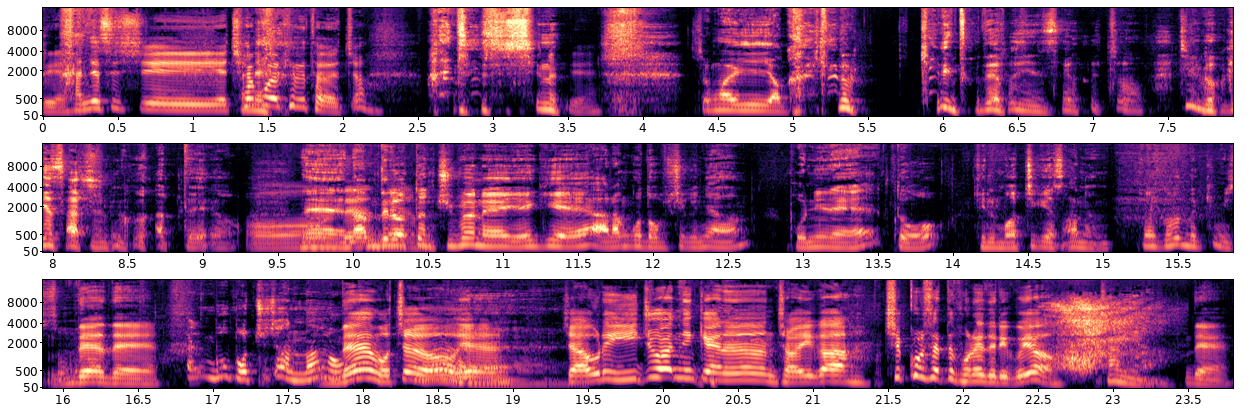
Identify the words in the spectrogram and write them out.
네, 한예슬 씨의 최고의 캐릭터였죠. 한재수 씨는 예. 정말 이 역할대로 캐릭터대로 인생을 좀 즐겁게 사시는 것 같아요. 어, 네, 네, 남들의 네. 어떤 주변의 얘기에 아랑곳 없이 그냥 본인의 또 길 멋지게 사는 그런 느낌이 있어요. 네네. 아니 뭐 멋지지 않나요? 네, 멋져요. 네. 예. 자, 우리 이주환님께는 저희가 치콜 세트 보내드리고요. 상이야. 네.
